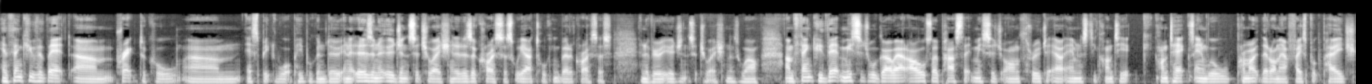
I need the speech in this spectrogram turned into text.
and thank you for that um, practical um, aspect of what people can do. And it is an urgent situation; it is a crisis. We are talking about a crisis and a very urgent situation as well. Um, thank you. That message will go out. I'll also pass that message on through to our Amnesty contact, contacts, and we'll promote that on our Facebook page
